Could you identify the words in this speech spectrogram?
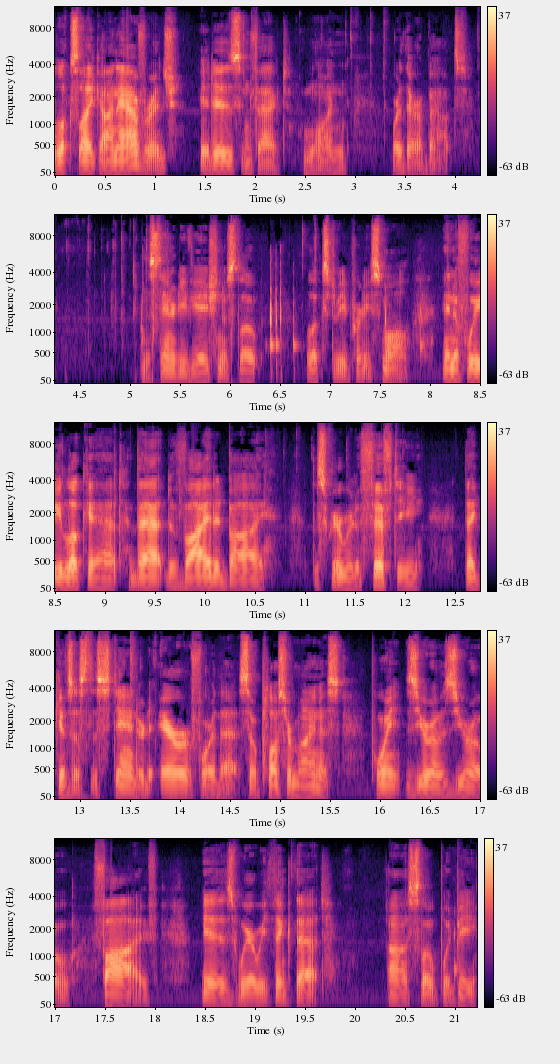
Looks like on average it is in fact 1 or thereabouts. The standard deviation of slope looks to be pretty small. And if we look at that divided by the square root of 50, that gives us the standard error for that. So plus or minus 0.005 is where we think that uh, slope would be.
